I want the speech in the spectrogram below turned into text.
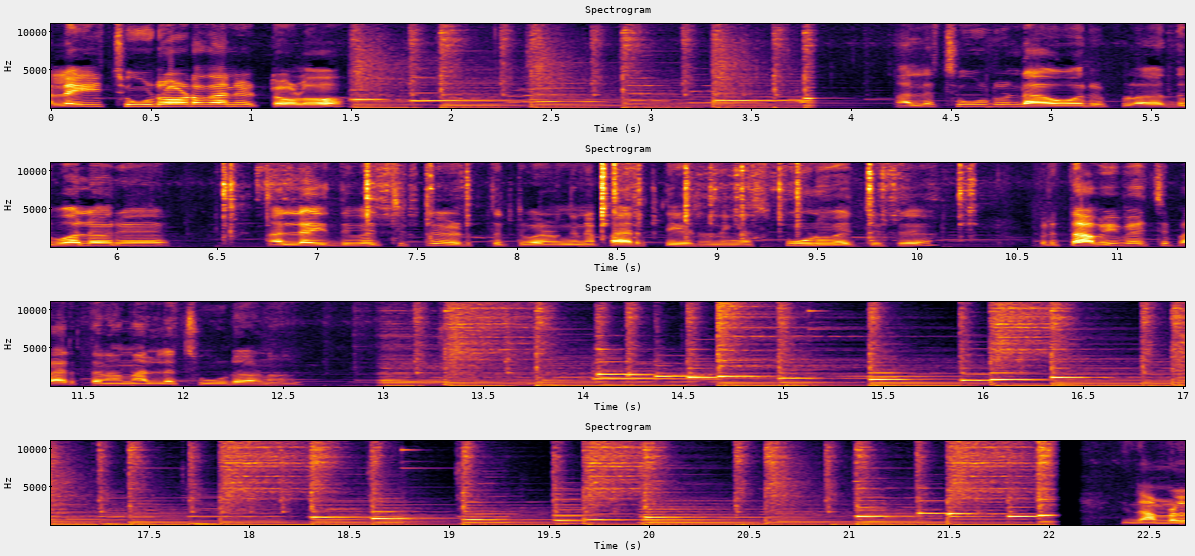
അല്ല ഈ ചൂടോടെ തന്നെ ഇട്ടോളൂ. നല്ല ചൂടുണ്ടാവും. ഒരു പ്ല- ഇതുപോലെ ഒരു നല്ല ഇത് വെച്ചിട്ട് എടുത്തിട്ട് വേണം. ഇങ്ങനെ പരത്തിയിടണം. ഇങ്ങനെ സ്പൂണ് വെച്ചിട്ട്. ഒരു തവി വെച്ച് പരത്തണം നല്ല ചൂടാണ്. നമ്മൾ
